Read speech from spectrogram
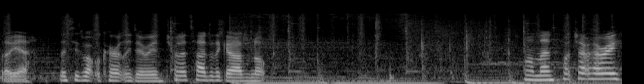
So yeah, this is what we're currently doing. Trying to tidy the garden up. Come on then, watch out Harry.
